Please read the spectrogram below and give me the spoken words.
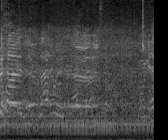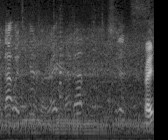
you uh, that way, uh, when you that way, it's Canada, right? Back up. Right?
